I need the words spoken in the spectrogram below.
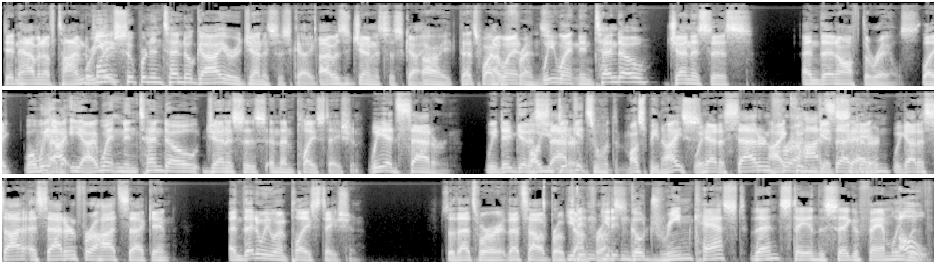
didn't have enough time to Were play? you a Super Nintendo guy or a Genesis guy? i was a genesis guy. All right, that's why I we're went, friends. we went nintendo genesis and then off the rails. Like well, we I I, had a- yeah, I went Nintendo, Genesis, and then PlayStation. we had saturn we did get a Saturn. oh, you did get so it must be nice. We had a Saturn for I a couldn't hot get second. Saturn. We got a, a Saturn for a hot second, and then we went PlayStation. So that's where that's how it broke You down for us. you didn't go Dreamcast then? Stay in the Sega family? Oh, with-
